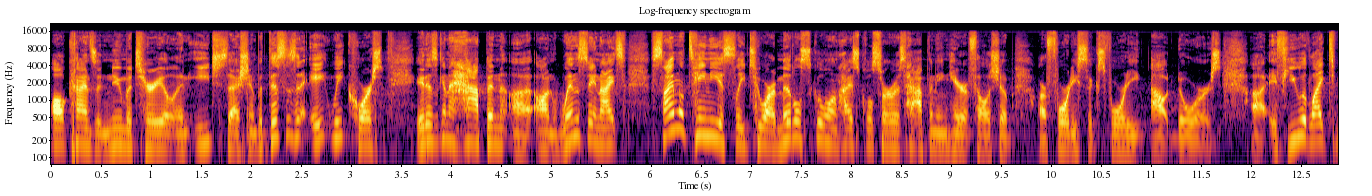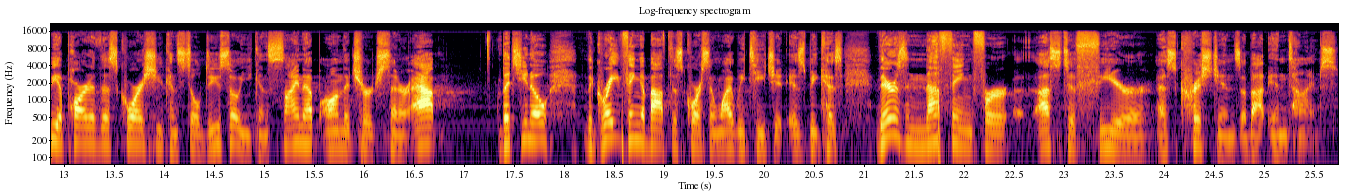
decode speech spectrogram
all kinds of new material in each session. But this is an eight week course. It is going to happen uh, on Wednesday nights simultaneously to our middle school and high school service happening here at Fellowship, our 40 4640 outdoors. Uh, if you would like to be a part of this course, you can still do so. You can sign up on the Church Center app. But you know, the great thing about this course and why we teach it is because there's nothing for us to fear as Christians about end times.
